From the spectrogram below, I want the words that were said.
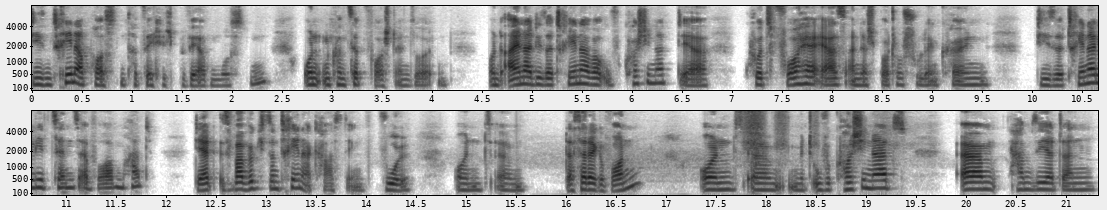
diesen Trainerposten tatsächlich bewerben mussten und ein Konzept vorstellen sollten. Und einer dieser Trainer war Uwe Koschinat, der kurz vorher erst an der Sporthochschule in Köln diese Trainerlizenz erworben hat. Der, es war wirklich so ein Trainercasting, wohl. Und ähm, das hat er gewonnen. Und ähm, mit Uwe Koschinat ähm, haben sie ja dann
